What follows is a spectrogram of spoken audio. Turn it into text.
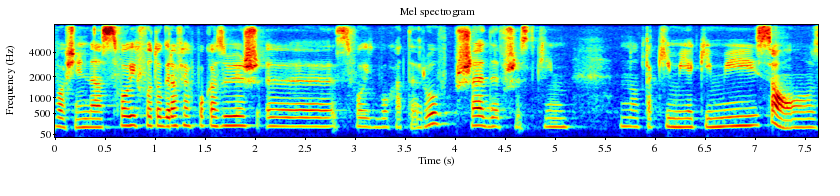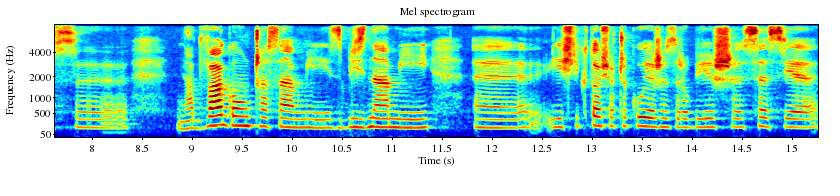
Właśnie na swoich fotografiach pokazujesz e, swoich bohaterów przede wszystkim no, takimi, jakimi są, z e, nadwagą czasami, z bliznami. E, jeśli ktoś oczekuje, że zrobisz sesję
